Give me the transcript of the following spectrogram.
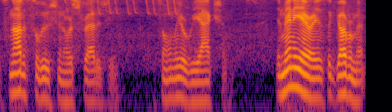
It's not a solution or a strategy. It's only a reaction. In many areas, the government,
